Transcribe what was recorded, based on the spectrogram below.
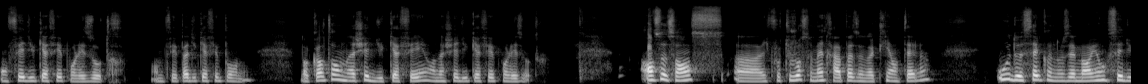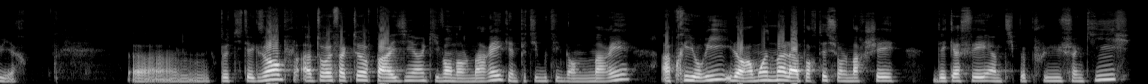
on fait du café pour les autres. On ne fait pas du café pour nous. Donc quand on achète du café, on achète du café pour les autres. En ce sens, euh, il faut toujours se mettre à la place de notre clientèle ou de celle que nous aimerions séduire. Euh, petit exemple, un torréfacteur parisien qui vend dans le Marais, qui a une petite boutique dans le Marais, a priori, il aura moins de mal à apporter sur le marché des cafés un petit peu plus funky,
